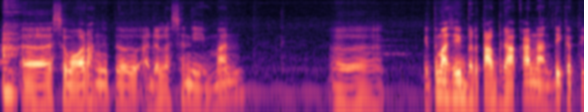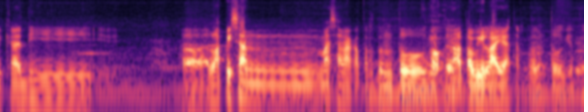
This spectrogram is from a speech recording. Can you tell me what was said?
eh, semua orang itu adalah seniman. Eh, itu masih bertabrakan nanti ketika di eh, lapisan masyarakat tertentu gitu Oke. atau wilayah tertentu gitu.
